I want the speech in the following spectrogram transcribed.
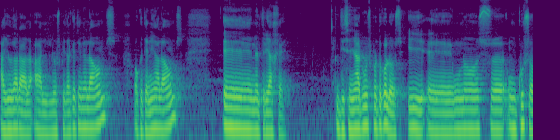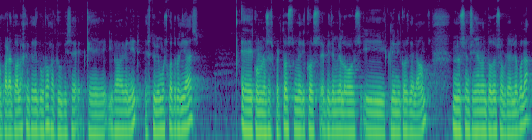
ayudar al, al hospital que tiene la OMS o que tenía la OMS en el triaje diseñar unos protocolos y eh, unos, eh, un curso para toda la gente de Cruz Roja que, hubiese, que iba a venir. Estuvimos cuatro días eh, con los expertos médicos, epidemiólogos y clínicos de la OMS. Nos enseñaron todo sobre el ébola,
